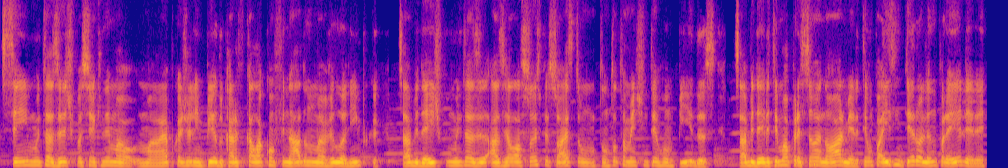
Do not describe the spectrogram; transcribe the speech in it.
sem muitas vezes, tipo assim, que nem uma, uma época de Olimpíada, o cara ficar lá confinado numa vila olímpica, sabe? Daí, tipo, muitas vezes as relações pessoais estão totalmente interrompidas, sabe? Daí ele tem uma pressão enorme, ele tem um país inteiro olhando pra ele, ele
